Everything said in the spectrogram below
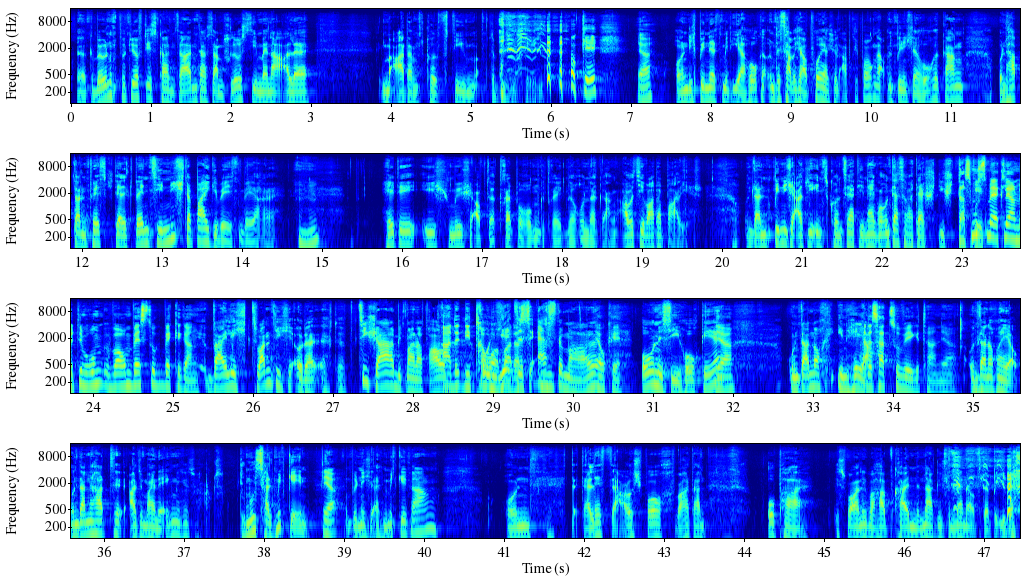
äh, gewöhnungsbedürftig. Es kann sein, dass am Schluss die Männer alle im Adamskostüm auf der Bühne stehen. okay, ja. Und ich bin jetzt mit ihr hochgegangen, und das habe ich auch vorher schon abgesprochen, und bin ich da hochgegangen und habe dann festgestellt, wenn sie nicht dabei gewesen wäre, mhm. hätte ich mich auf der Treppe rumgedreht und runtergegangen. Aber sie war dabei. Und dann bin ich also ins Konzert hineingegangen. Und das war der die, Das musst du mir erklären, mit dem Rum, warum wärst du weggegangen? Weil ich 20 oder äh, zig Jahre mit meiner Frau ah, die, die Trauer und jetzt das. das erste Mal ja, okay. ohne sie hochgehe. Ja. Und dann noch ihn her. Das hat zu weh getan, ja. Und dann noch her. Und dann hat also meine Enkelin gesagt, du musst halt mitgehen. Ja. Und bin ich also mitgegangen. Und der letzte Ausspruch war dann, Opa, es waren überhaupt keine nackigen Männer auf der Bühne.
